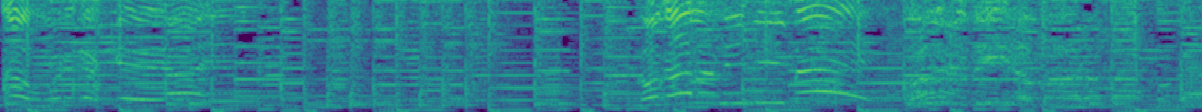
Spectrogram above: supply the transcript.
awuorga keyo yae kọgalụ n'ime ime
